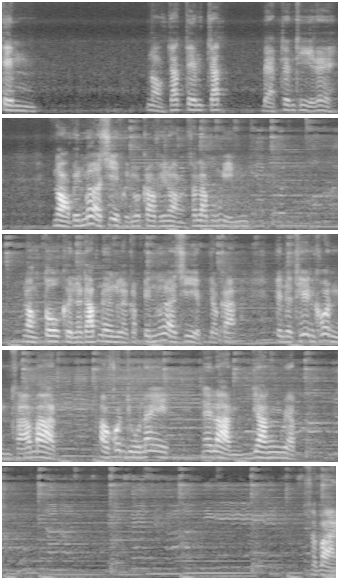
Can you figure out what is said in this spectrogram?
เต็มน้องจัดเต็มจัดแบบเต็มที่เลยน้องเป็นเมื่ออาชีพขึ้นกว่าเก่าพี่น้องสำหรับอุ้งอิงน้องโตขึ้นระดับหนึ่งแล้วก็เป็นเมื่ออาชีพแล้วก็เอนเตอร์เทนคนสามารถเอาคนอยู่ในในหลานยังแบบ สบาย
